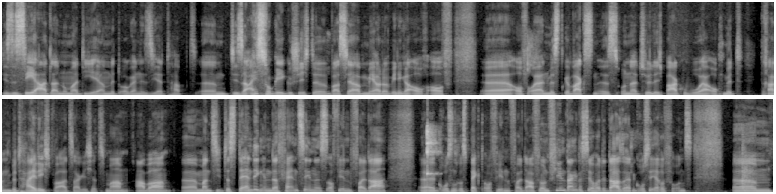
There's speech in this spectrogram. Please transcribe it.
diese Seeadler-Nummer, die ihr mit organisiert habt, ähm, diese Eishockey-Geschichte, was ja mehr oder weniger auch auf, äh, auf euren Mist gewachsen ist und natürlich Baku, wo er auch mit dran beteiligt war, sage ich jetzt mal. Aber äh, man sieht, das Standing in der Fanszene ist auf jeden Fall da. Äh, großen Respekt auf jeden Fall dafür und vielen Dank, dass ihr heute da seid. Eine große Ehre für uns. Ähm,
